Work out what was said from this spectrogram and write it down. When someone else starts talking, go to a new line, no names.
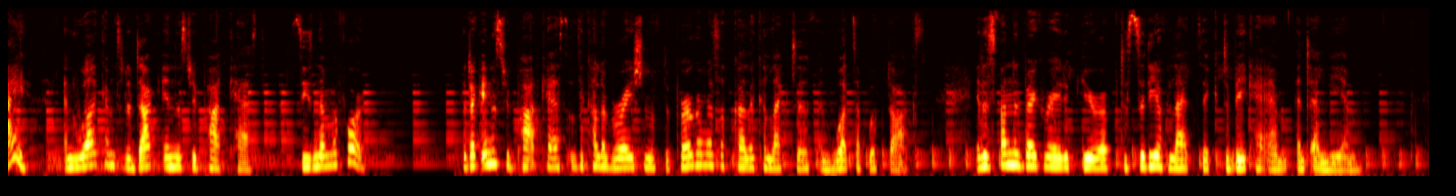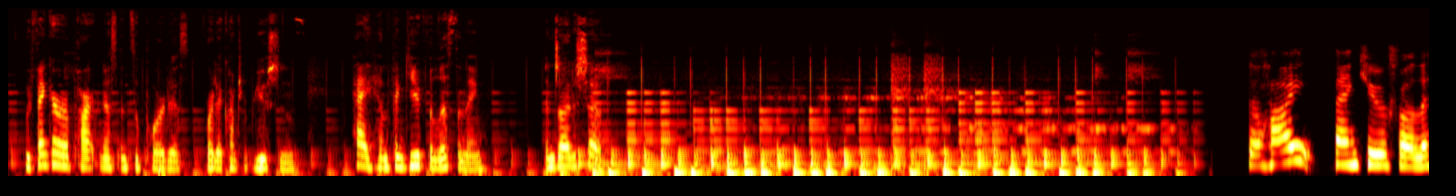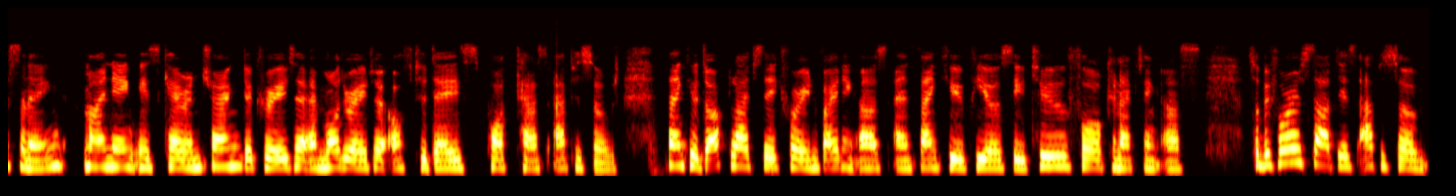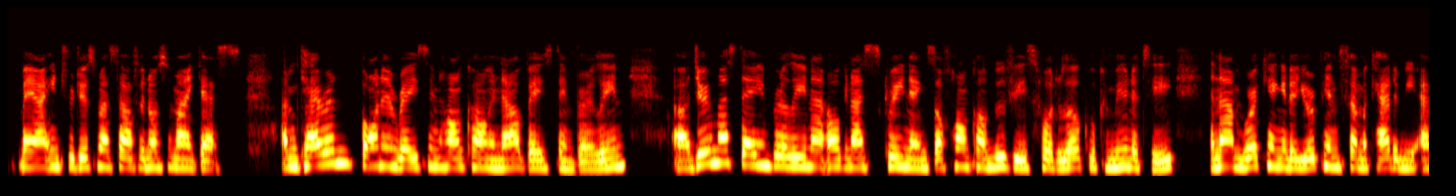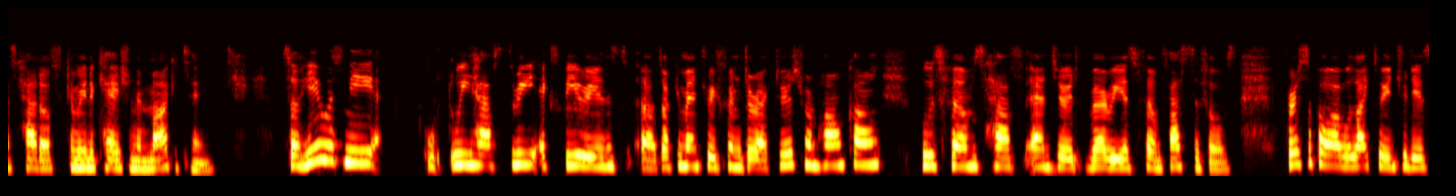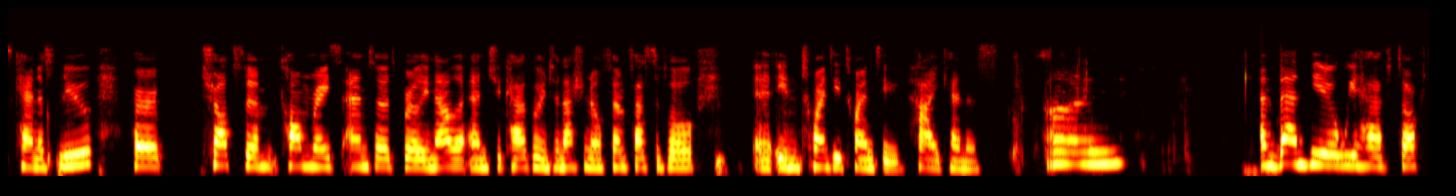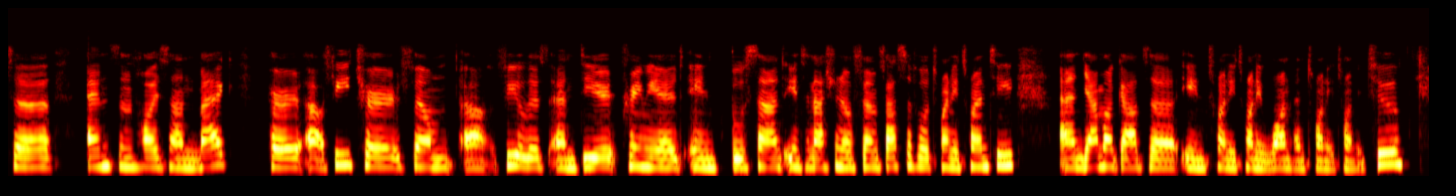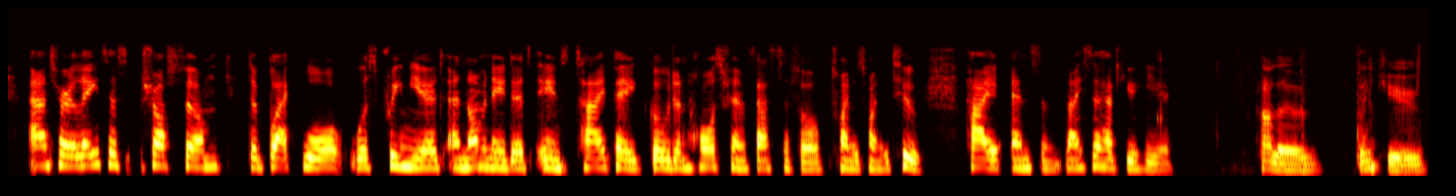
Hi, and welcome to the Doc Industry Podcast, season number four. The Doc Industry Podcast is a collaboration with the Programmers of Color Collective and What's Up with Docs. It is funded by Creative Europe, the City of Leipzig, the BKM, and MVM. We thank our partners and supporters for their contributions. Hey, and thank you for listening. Enjoy the show.
So, hi, thank you for listening. My name is Karen Cheung, the creator and moderator of today's podcast episode. Thank you, DOK Leipzig, for inviting us, and thank you, POC2, for connecting us. So, before I start this episode, may I introduce myself and also my guests? I'm Karen, born and raised in Hong Kong and now based in Berlin. Uh, during my stay in Berlin, I organized screenings of Hong Kong movies for the local community, and I'm working in the European Film Academy as head of communication and marketing. So here with me, we have three experienced uh, documentary film directors from Hong Kong whose films have entered various film festivals. First of all, I would like to introduce Kanas Liu. Her short film Comrades entered Berlinale and Chicago International Film Festival uh, in 2020. Hi, Kanas.
Hi.
And then here we have Dr. Anson Hoisan Mak. Her uh, feature film uh, Fearless and Dear premiered in Busan International Film Festival 2020 and Yamagata in 2021 and 2022. And her latest short film, The Black Wall, was premiered and nominated in Taipei Golden Horse Film Festival 2022. Hi, Anson. Nice to have you here.
Hello. Thank you.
